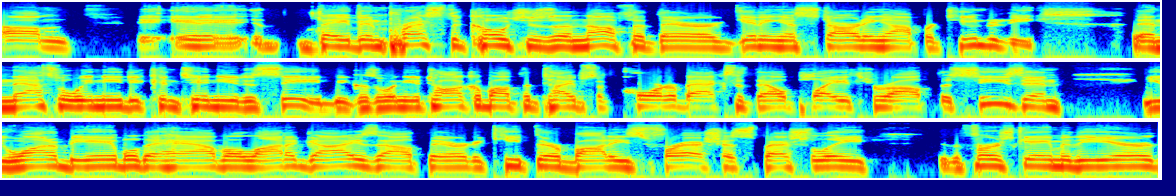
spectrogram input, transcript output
Um, it, they've impressed the coaches enough that they're getting a starting opportunity. And that's what we need to continue to see because when you talk about the types of quarterbacks that they'll play throughout the season, you want to be able to have a lot of guys out there to keep their bodies fresh, especially the first game of the year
